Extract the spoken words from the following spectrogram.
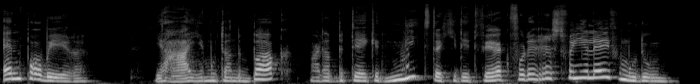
en proberen. Ja, je moet aan de bak, maar dat betekent niet dat je dit werk voor de rest van je leven moet doen.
